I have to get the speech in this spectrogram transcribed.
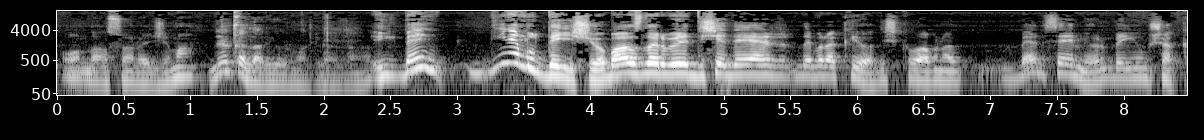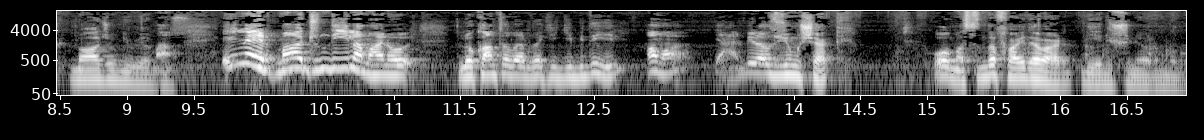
ondan sonracıma Ne kadar yormak lazım? E, Ben yine bu değişiyor. Bazıları böyle dişe değer de bırakıyor diş kıvamına. Ben sevmiyorum. Ben yumuşak. Macun gibi yapıyorsun. E ne macun değil ama hani o lokantalardaki gibi değil ama yani biraz yumuşak olmasında fayda var diye düşünüyorum bunu.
